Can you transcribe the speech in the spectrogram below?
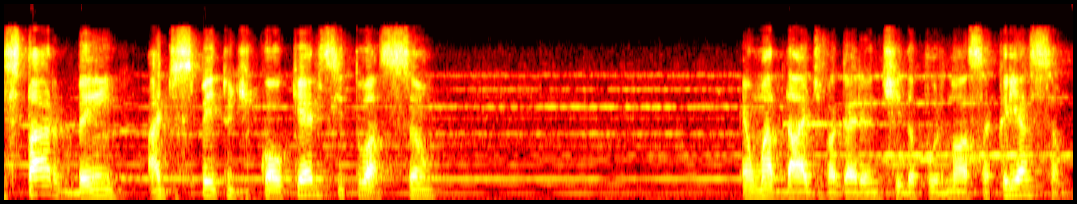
Estar bem a despeito de qualquer situação é uma dádiva garantida por nossa criação,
